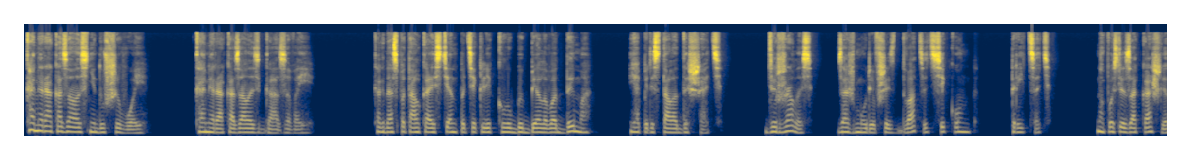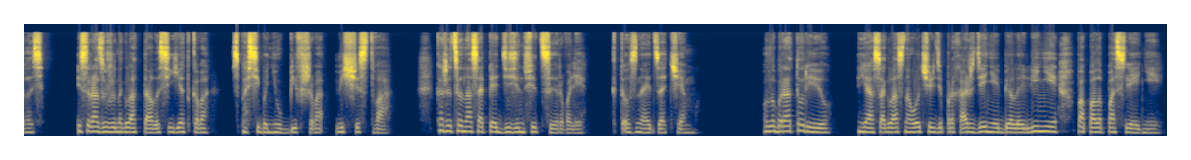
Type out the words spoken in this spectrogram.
Камера оказалась не душевой. Камера оказалась газовой. Когда с потолка и стен потекли клубы белого дыма, я перестала дышать. Держалась, зажмурившись 20 секунд, 30. Но после закашлялась и сразу же наглоталась едкого, спасибо не убившего, вещества. Кажется, нас опять дезинфицировали. Кто знает зачем. В лабораторию я, согласно очереди прохождения белой линии, попала последней.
